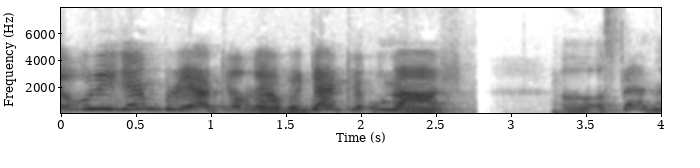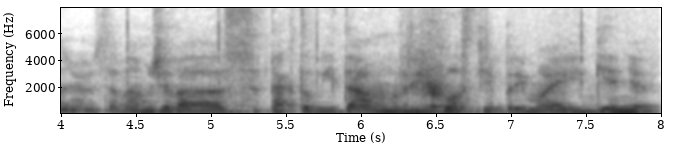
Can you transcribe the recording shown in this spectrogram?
Dobrý deň priatelia, vítajte u nás. Ospravedlňujem sa vám, že vás takto vítam v rýchlosti pri mojej hygiene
